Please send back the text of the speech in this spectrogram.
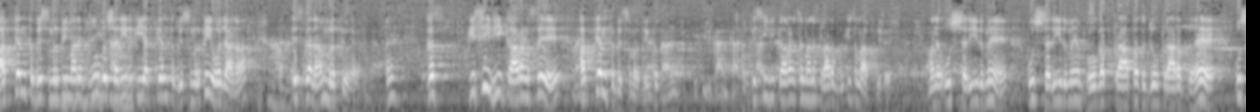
अत्यंत विस्मृति माने पूर्व शरीर की अत्यंत विस्मृति हो जाना इसका नाम मृत्यु है। कस, किसी भी कारण से अत्यंत विस्मृति। तो किसी भी कारण से माने प्रारब्ध की समाप्ति से माने उस शरीर में उस शरीर में भोग प्रापक जो प्रारब्ध है उस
